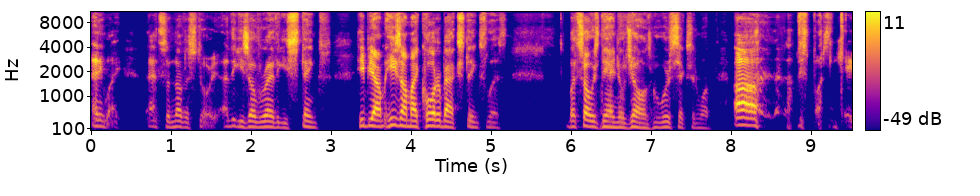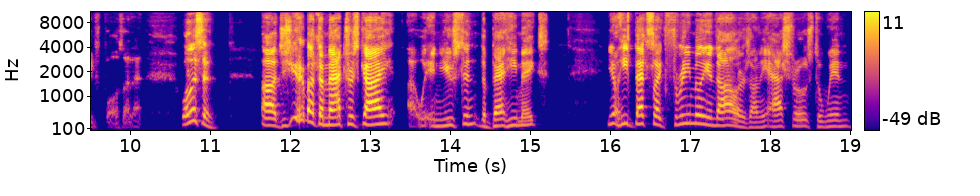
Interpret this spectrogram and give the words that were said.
Anyway, that's another story. I think he's overrated. I think he stinks. He'd be on, he's on my quarterback stinks list. But so is Daniel Jones, but we're six and one. Uh, I'm just busting Dave's balls on that. Well, listen, uh, did you hear about the mattress guy uh, in Houston, the bet he makes? You know, he bets like $3 million on the Astros to win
